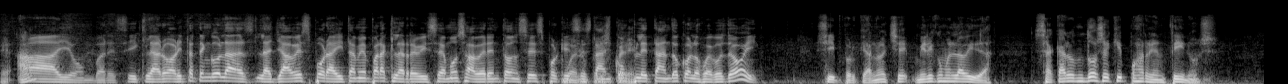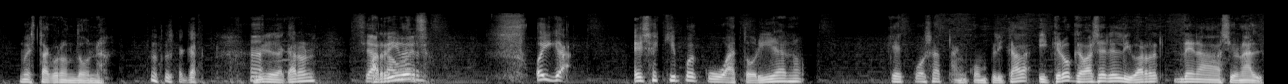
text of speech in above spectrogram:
Eh, ah, Ay, hombre, sí, claro. Ahorita tengo las, las llaves por ahí también para que las revisemos a ver entonces, porque Bueno, se están completando con los juegos de hoy. Sí, porque anoche, mire cómo es la vida. Sacaron dos equipos argentinos. Nuestra grondona. sacaron, mire, sacaron a River. eso. Oiga, ese equipo ecuatoriano, qué cosa tan complicada. Y creo que va a ser el Ibar de Nacional,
